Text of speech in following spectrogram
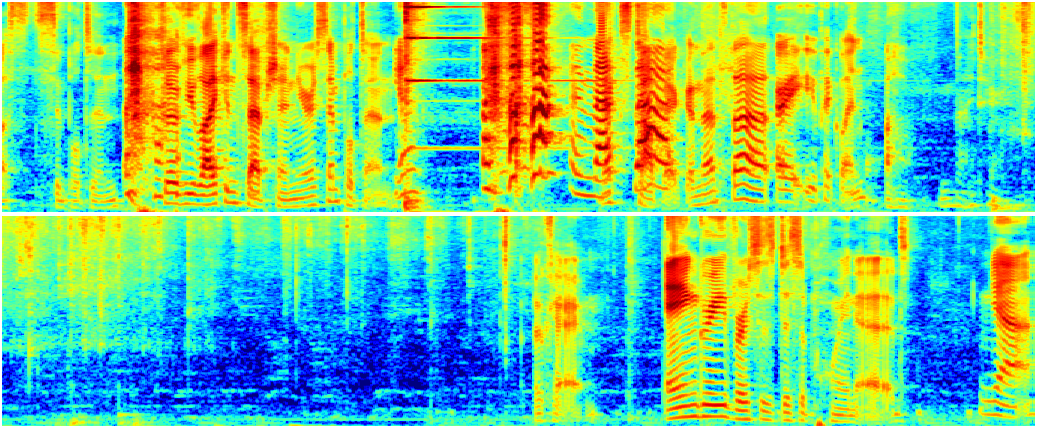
a simpleton. so if you like Inception, you're a simpleton. Yeah. and that's Next that. topic. And that's that. All right, you pick one. Oh, my turn. Okay. Angry versus disappointed. Yeah.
